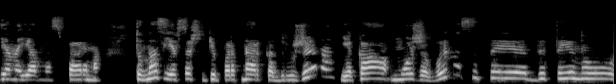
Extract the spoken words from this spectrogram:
є наявна сперма, то в нас є все ж таки партнерка, дружина, яка може виносити дитину,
